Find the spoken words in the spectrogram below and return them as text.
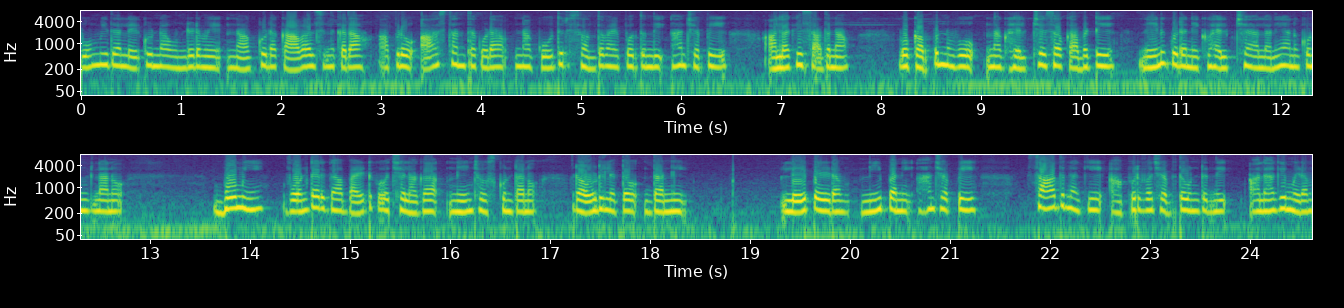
భూమి మీద లేకుండా ఉండడమే నాకు కూడా కావాల్సింది కదా. అప్పుడు ఆస్తి అంతా కూడా నా కూతురి సొంతం అయిపోతుంది అని చెప్పి అలాగే సాధన. ఒకప్పుడు నువ్వు నాకు హెల్ప్ చేసావు కాబట్టి నేను కూడా నీకు హెల్ప్ చేయాలని అనుకుంటున్నాను. భూమి ఒంటరిగా బయటకు వచ్చేలాగా నేను చూసుకుంటాను. రౌడీలతో దాన్ని లేపేయడం నీ పని అని చెప్పి సాధనకి అపూర్వ చెబుతూ ఉంటుంది. అలాగే మేడం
